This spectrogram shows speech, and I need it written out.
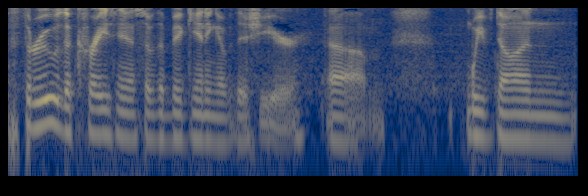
through the craziness of the beginning of this year. Um, we've done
